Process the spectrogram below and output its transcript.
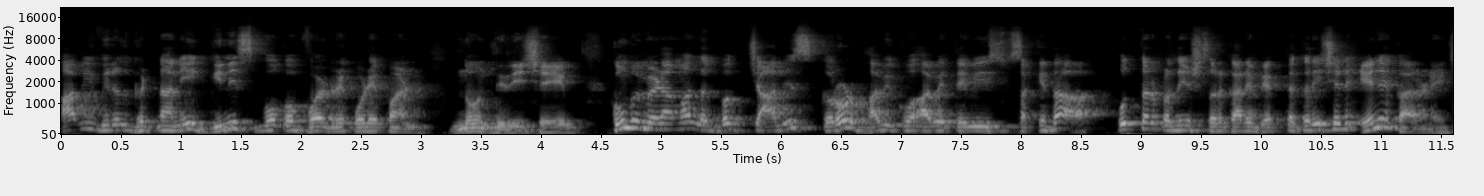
આવી વિરલ ઘટનાની ગિનિસ બુક ઓફ વર્લ્ડ રેકોર્ડે પણ નોંધ લીધી છે. કુંભ મેળામાં લગભગ ચાલીસ કરોડ ભાવિકો આવે તેવી શક્યતા ઉત્તર પ્રદેશ સરકારે વ્યક્ત કરી છે અને એને કારણે જ.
